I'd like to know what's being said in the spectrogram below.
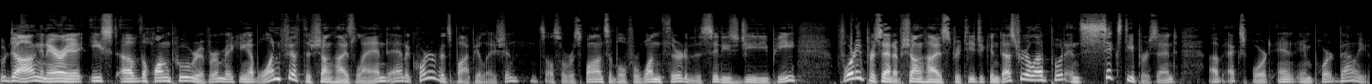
Pudong, an area east of the Huangpu River, making up one fifth of Shanghai's land and a quarter of its population. It's also responsible for one third of the city's GDP, 40% of Shanghai's strategic industrial output, and 60% of export and import value.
